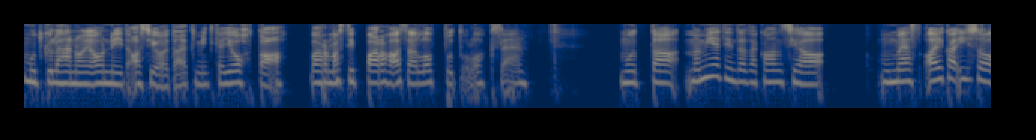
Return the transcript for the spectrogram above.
Mutta kyllähän noi on niitä asioita, että mitkä johtaa varmasti parhaaseen lopputulokseen. Mutta mä mietin tätä kansia, mun mielestä aika iso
